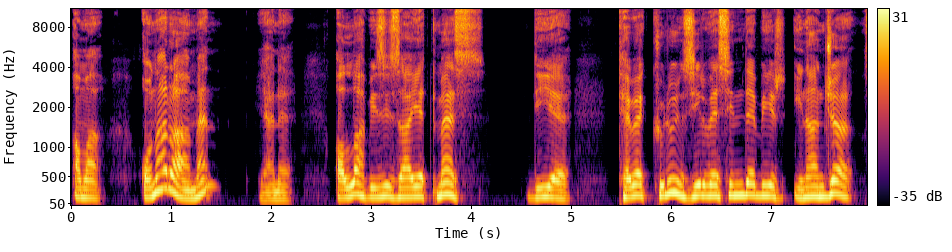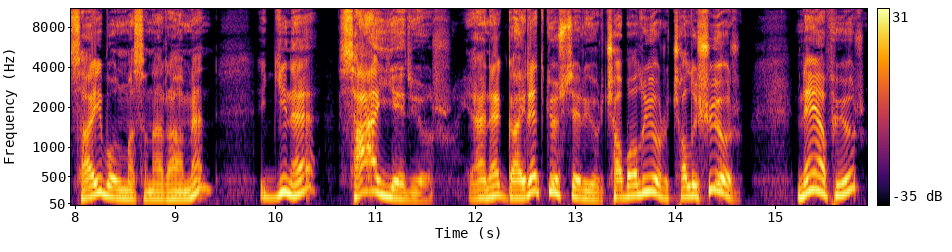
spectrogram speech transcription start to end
Ama ona rağmen yani Allah bizi zayi etmez diye tevekkülün zirvesinde bir inanca sahip olmasına rağmen yine Sa'i ediyor. Yani gayret gösteriyor, çabalıyor, çalışıyor. Ne yapıyor?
